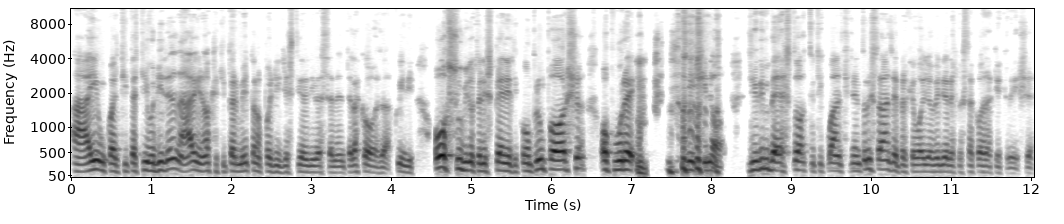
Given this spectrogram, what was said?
hai un quantitativo di denari no, che ti permettono poi di gestire diversamente la cosa. Quindi o subito te li spendi e ti compri un Porsche, oppure mm. dici no, li rinvesto tutti quanti dentro il ristorante perché voglio vedere questa cosa che cresce.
